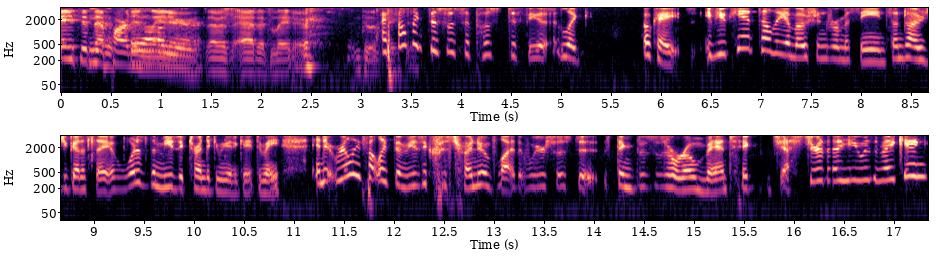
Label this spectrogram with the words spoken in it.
painted He's that part in later. That was added later into the I felt like this was supposed to feel like okay, if you can't tell the emotion from a scene, sometimes you got to say, what is the music trying to communicate to me? And it really felt like the music was trying to imply that we were supposed to think this was a romantic gesture that he was making.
